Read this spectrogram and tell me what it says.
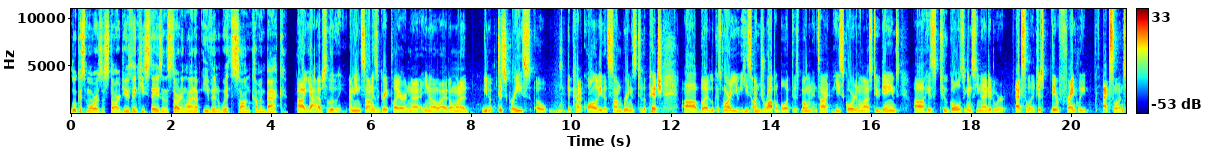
Lucas Moura is a star. Do you think he stays in the starting lineup even with Son coming back? Uh, yeah, absolutely. I mean, Son is a great player, and uh, you know, I don't want to you know disgrace oh, the kind of quality that Son brings to the pitch. Uh, but Lucas Moura, you, he's undroppable at this moment in time. He scored in the last two games. Uh, his two goals against United were excellent. Just they were frankly excellent.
